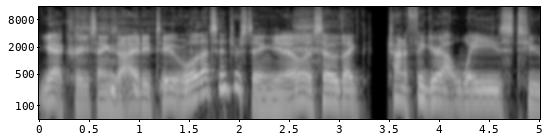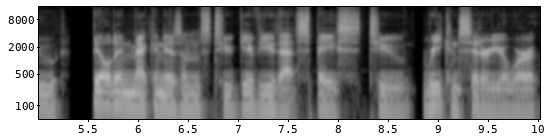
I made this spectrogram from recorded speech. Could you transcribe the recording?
yeah creates anxiety too. Well that's interesting you know? And so like trying to figure out ways to build in mechanisms to give you that space to reconsider your work.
